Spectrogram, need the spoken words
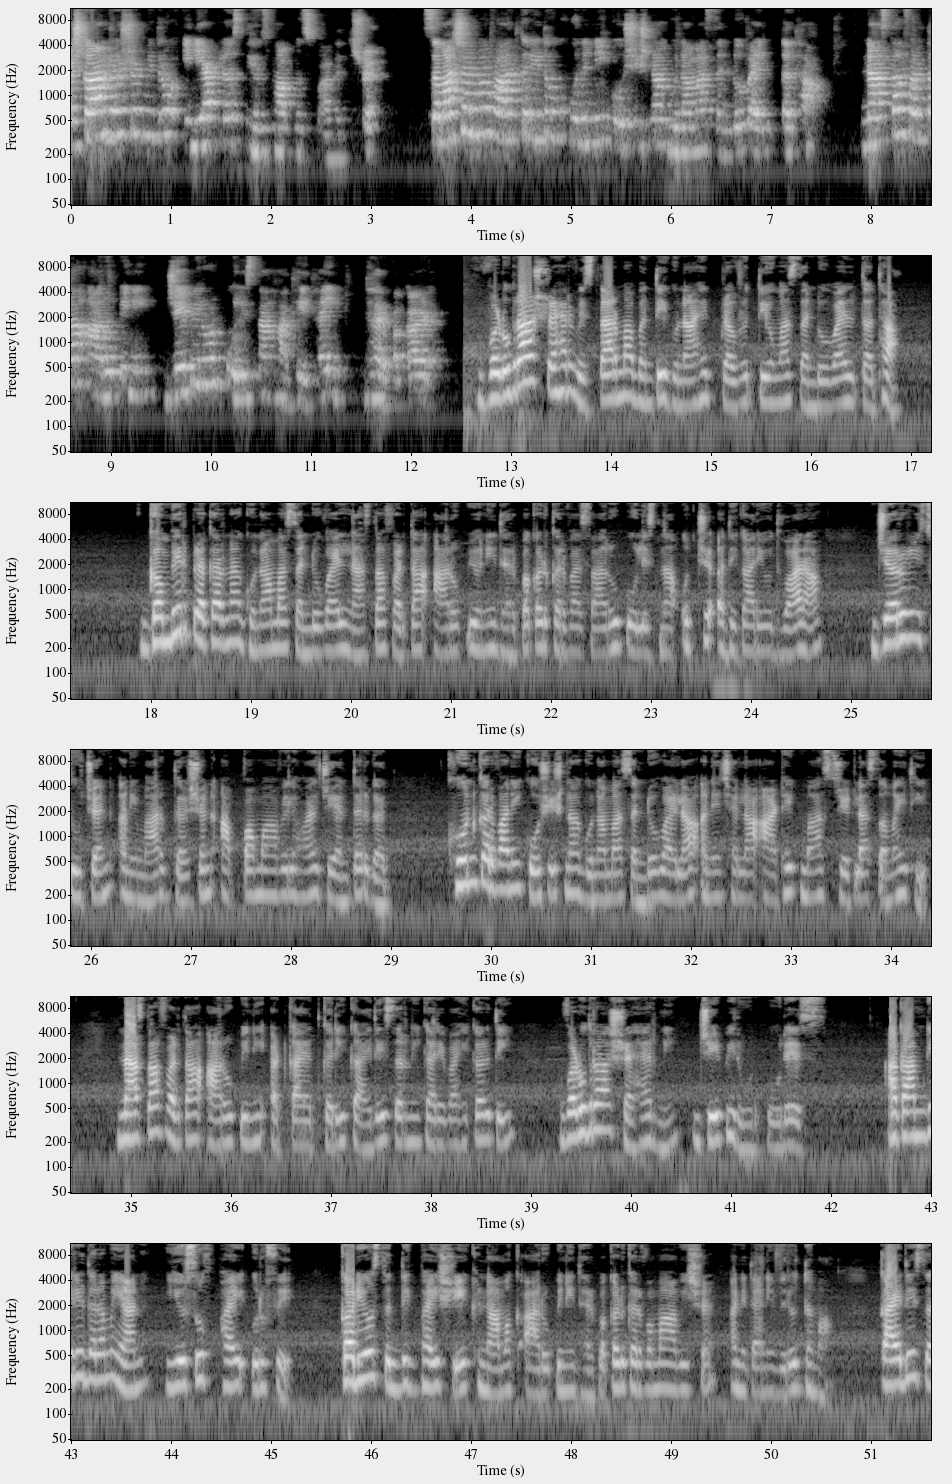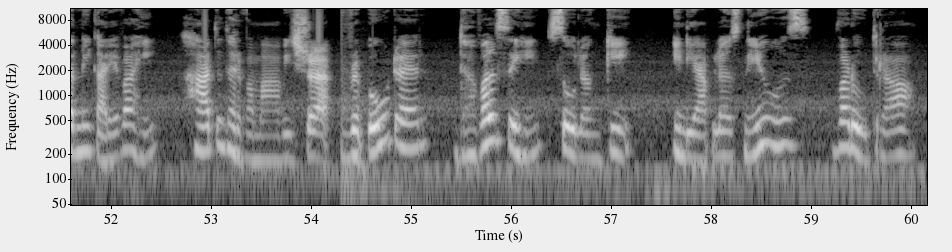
નમસ્કાર દર્શક મિત્રો, ઇન્ડિયા પ્લસ ન્યૂઝમાં આપનું સ્વાગત છે. સમાચારમાં વાત કરીએ તો ખૂનની કોશિશના ગુનામાં સંડોવાયેલ તથા નાસ્તા ફરતા આરોપીની જેપી રોડ પોલીસના હાથે થઈ ધરપકડ. વડોદરા શહેર વિસ્તારમાં બનતી ગુનાહિત પ્રવૃત્તિઓમાં સંડોવાયેલ તથા ગંભીર પ્રકારના ગુનામાં સંડોવાયેલ નાસ્તા ફરતા આરોપીઓની ધરપકડ કરવા સારું પોલીસના ઉચ્ચ અધિકારીઓ દ્વારા જરૂરી સૂચન અને માર્ગદર્શન આપવામાં આવેલ હોય જે અંતર્ગત ખૂન કરવાની કોશિશના ગુનામાં સંડોવાયેલા અને છેલ્લા આઠેક માસ જેટલા સમયથી નાસ્તા ફરતા આરોપીની અટકાયત કરી કાયદેસરની કાર્યવાહી કરતી વડોદરા શહેરની જેપી રોડ પોલીસ. આ કામગીરી દરમિયાન યુસુફભાઈ ઉર્ફે કડિયો સિદ્દીકભાઈ શેખ નામક આરોપીની ધરપકડ કરવામાં આવી છે અને તેની વિરુદ્ધમાં કાયદેસરની કાર્યવાહી હાથ ધરવામાં આવી છે. Reporter Dhavalsinh Solanki, India plus news Vadodara.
